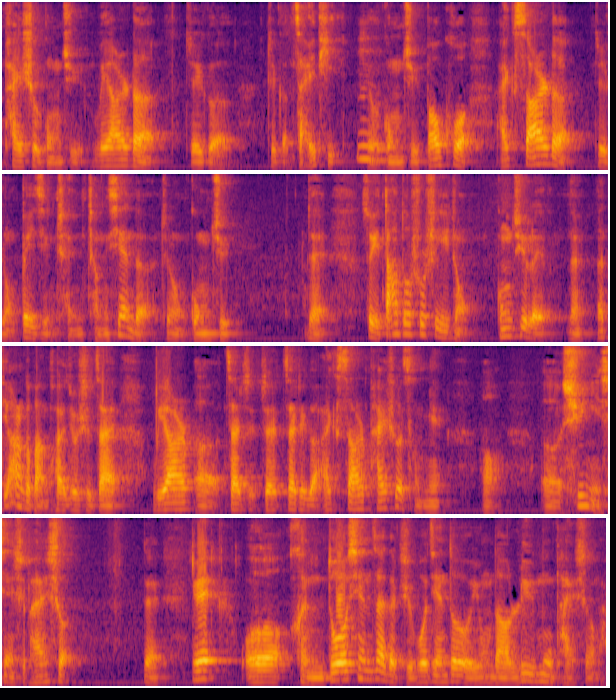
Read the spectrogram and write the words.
拍摄工具，VR 的这个这个载体这个工具，包括 XR 的这种背景呈呈现的这种工具，对，所以大多数是一种工具类的。那那第二个板块就是在 VR 呃，在这在在这个 XR 拍摄层面哦，呃，虚拟现实拍摄，对，因为我很多现在的直播间都有用到绿幕拍摄嘛，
